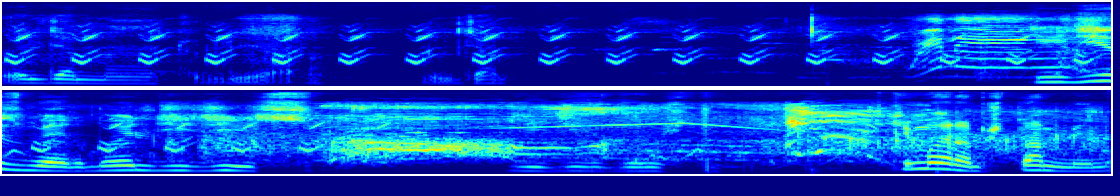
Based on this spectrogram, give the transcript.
Öleceğim ben her türlü ya. Öleceğim. GG'yiz böyle. Böyle GG'yiz. GG'yiz demiştim. Kim aramış lan beni?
